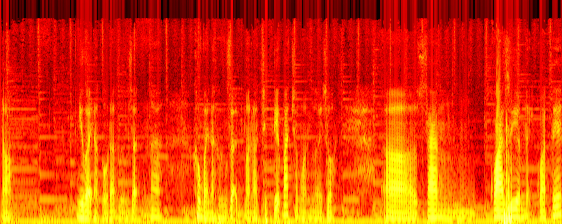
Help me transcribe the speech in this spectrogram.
đó. Như vậy là cậu đã hướng dẫn à, không phải là hướng dẫn mà là trực tiếp bắt cho mọi người rồi. À, sang qua riêng lại qua Tết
